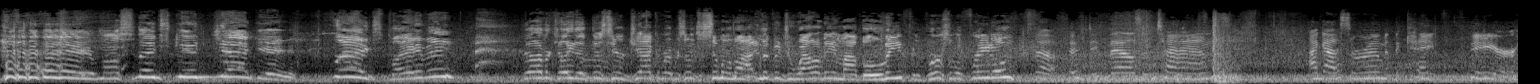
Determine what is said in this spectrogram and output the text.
Hey, my snakeskin jacket! Thanks, baby! Did I ever tell you that this here jacket represents a symbol of my individuality and my belief in personal freedom? About 50,000 times. I got us a room at the Cape Fear.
